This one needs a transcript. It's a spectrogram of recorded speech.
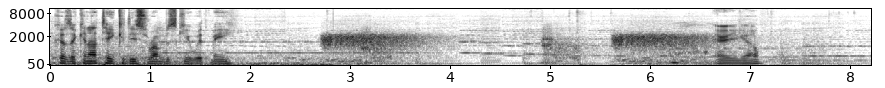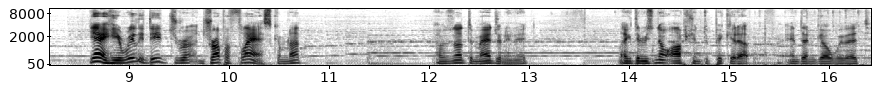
Because I cannot take this Rhombus key with me. There you go. Yeah, he really did dro drop a flask. I'm not... I was not imagining it. Like, there is no option to pick it up and then go with it.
